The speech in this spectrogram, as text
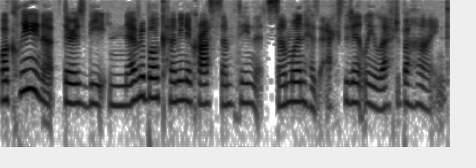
While cleaning up, there is the inevitable coming across something that someone has accidentally left behind,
